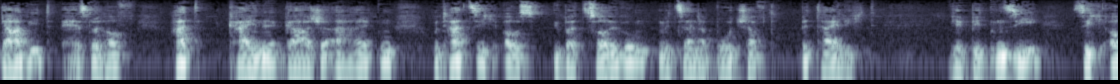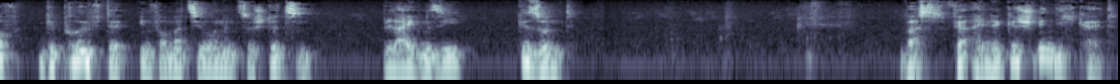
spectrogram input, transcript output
David Hesselhoff hat keine Gage erhalten und hat sich aus Überzeugung mit seiner Botschaft beteiligt. Wir bitten Sie, sich auf geprüfte Informationen zu stützen. Bleiben Sie gesund. Was für eine Geschwindigkeit.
